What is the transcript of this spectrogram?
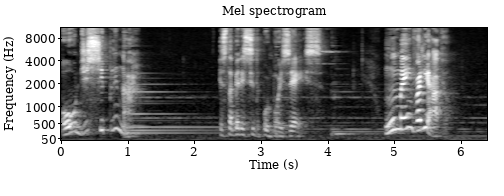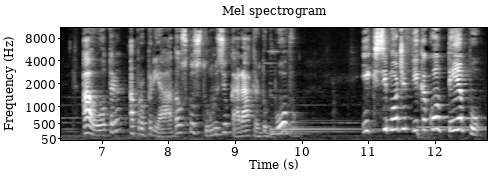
ou disciplinar, estabelecida por Moisés. Uma é invariável, a outra apropriada aos costumes e o caráter do povo e que se modifica com o tempo.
